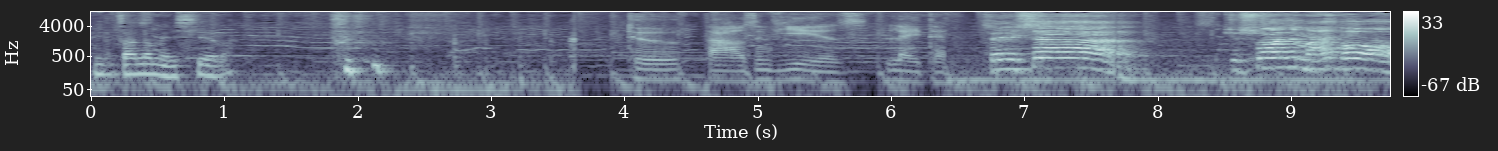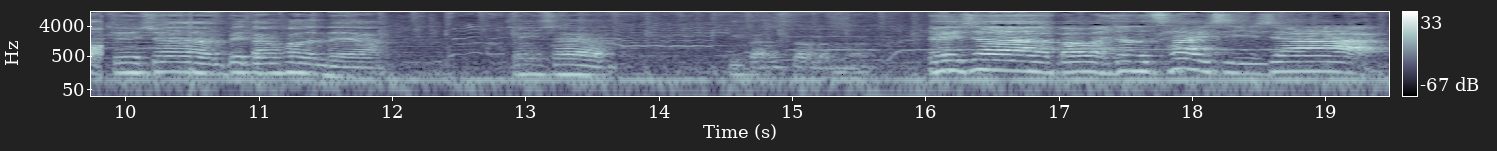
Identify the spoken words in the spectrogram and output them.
你妆都没卸吧？Two thousand years later. 陈珊，去刷下马桶。陈珊，被单换了没啊？陈珊，地板扫了吗？陈珊，把晚上的菜洗一下。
